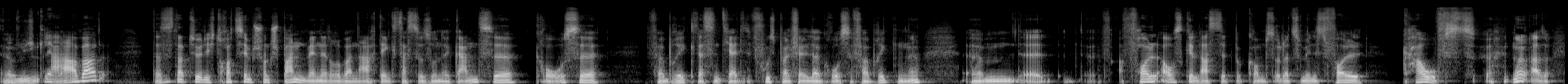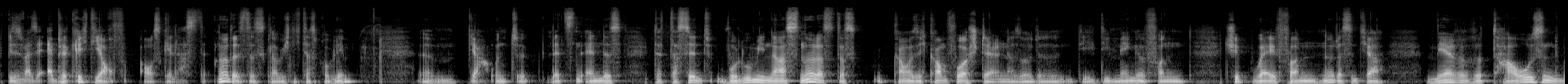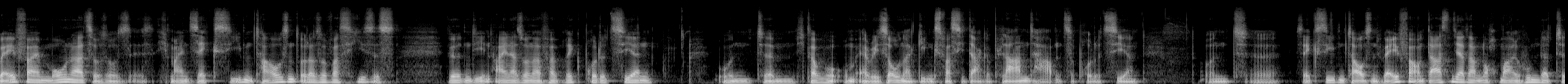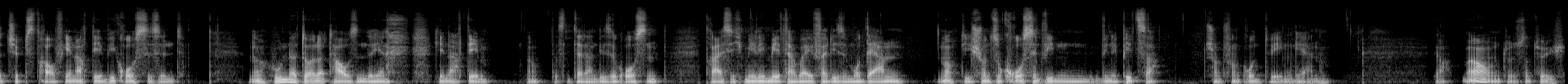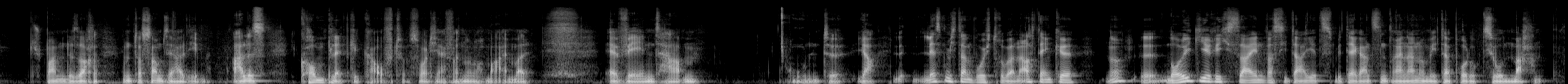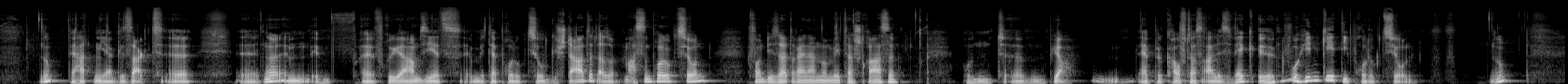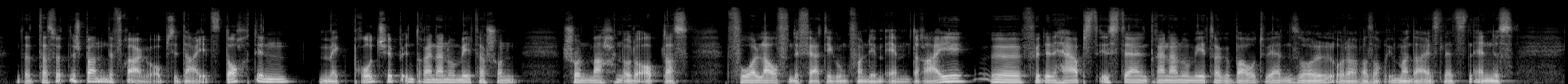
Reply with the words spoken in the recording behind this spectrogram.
Ähm, aber das ist natürlich trotzdem schon spannend, wenn du darüber nachdenkst, dass du so eine ganze große Fabrik, das sind ja diese Fußballfelder große Fabriken, ne, ähm, äh, voll ausgelastet bekommst oder zumindest voll kaufst. Ne? Also, beziehungsweise Apple kriegt die auch ausgelastet. Ne? Das, ist, glaube ich, nicht das Problem. Ähm, ja, und äh, letzten Endes, das, das sind Voluminas, ne? das, das kann man sich kaum vorstellen. Also die, die Menge von Chip-Wafern, ne? das sind ja mehrere tausend Wafer im Monat, so, so ich meine sechs, siebentausend oder sowas hieß es, würden die in einer so einer Fabrik produzieren. Und ähm, ich glaube, um Arizona ging es, was sie da geplant haben zu produzieren. Und äh, 6.000, 7.000 Wafer und da sind ja dann nochmal hunderte Chips drauf, je nachdem, wie groß sie sind. Ne? Hunderte oder Tausende, je, je nachdem. Ne? Das sind ja dann diese großen 30 Millimeter Wafer, diese modernen, ne? die schon so groß sind wie, ein, wie eine Pizza schon von Grundwegen her. Ne? Ja, ja, und das ist natürlich eine spannende Sache. Und das haben sie halt eben alles komplett gekauft. Das wollte ich einfach nur noch mal einmal erwähnt haben. Und äh, ja, lässt mich dann, wo ich drüber nachdenke, ne, äh, neugierig sein, was sie da jetzt mit der ganzen 3-Nanometer-Produktion machen. Ne? Wir hatten ja gesagt, äh, äh, ne, im, im äh, Frühjahr haben sie jetzt mit der Produktion gestartet, also Massenproduktion von dieser 3-Nanometer-Straße. Und ähm, ja, Apple kauft das alles weg. Irgendwohin geht die Produktion. Ne? Das, das, wird eine spannende Frage, ob sie da jetzt doch den Mac Pro Chip in 3 Nanometer schon, schon machen oder ob das vorlaufende Fertigung von dem M3 äh, für den Herbst ist, der in 3 Nanometer gebaut werden soll oder was auch immer da jetzt letzten Endes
